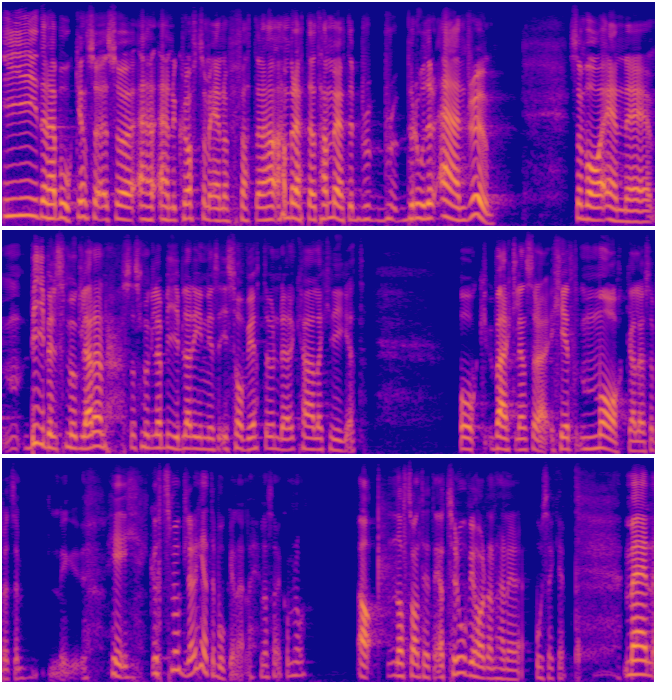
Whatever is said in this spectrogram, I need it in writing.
i den här boken så, så är Andrew Croft, som är en av författarna, han, han berättar att han möter br br broder Andrew, som var en eh, bibelsmugglaren, som smugglade biblar in i, i Sovjet under kalla kriget. Och verkligen sådär helt makalösa berättelser. He, Guds smugglare heter boken eller? eller så, kommer ihåg? Ja, något sånt heter Jag tror vi har den här nere, osäker. Men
